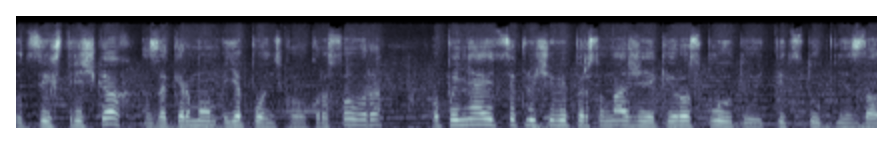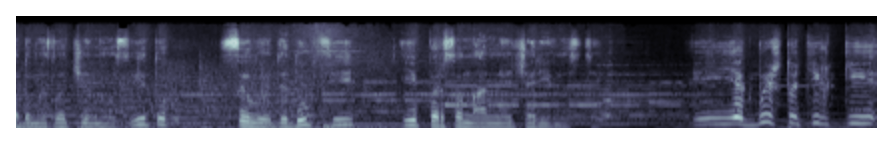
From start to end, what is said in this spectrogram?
У цих стрічках за кермом японського кросовера опиняються ключові персонажі, які розплутують підступні задуми злочинного світу силою дедукції і персональної чарівності. І якби ж то тільки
